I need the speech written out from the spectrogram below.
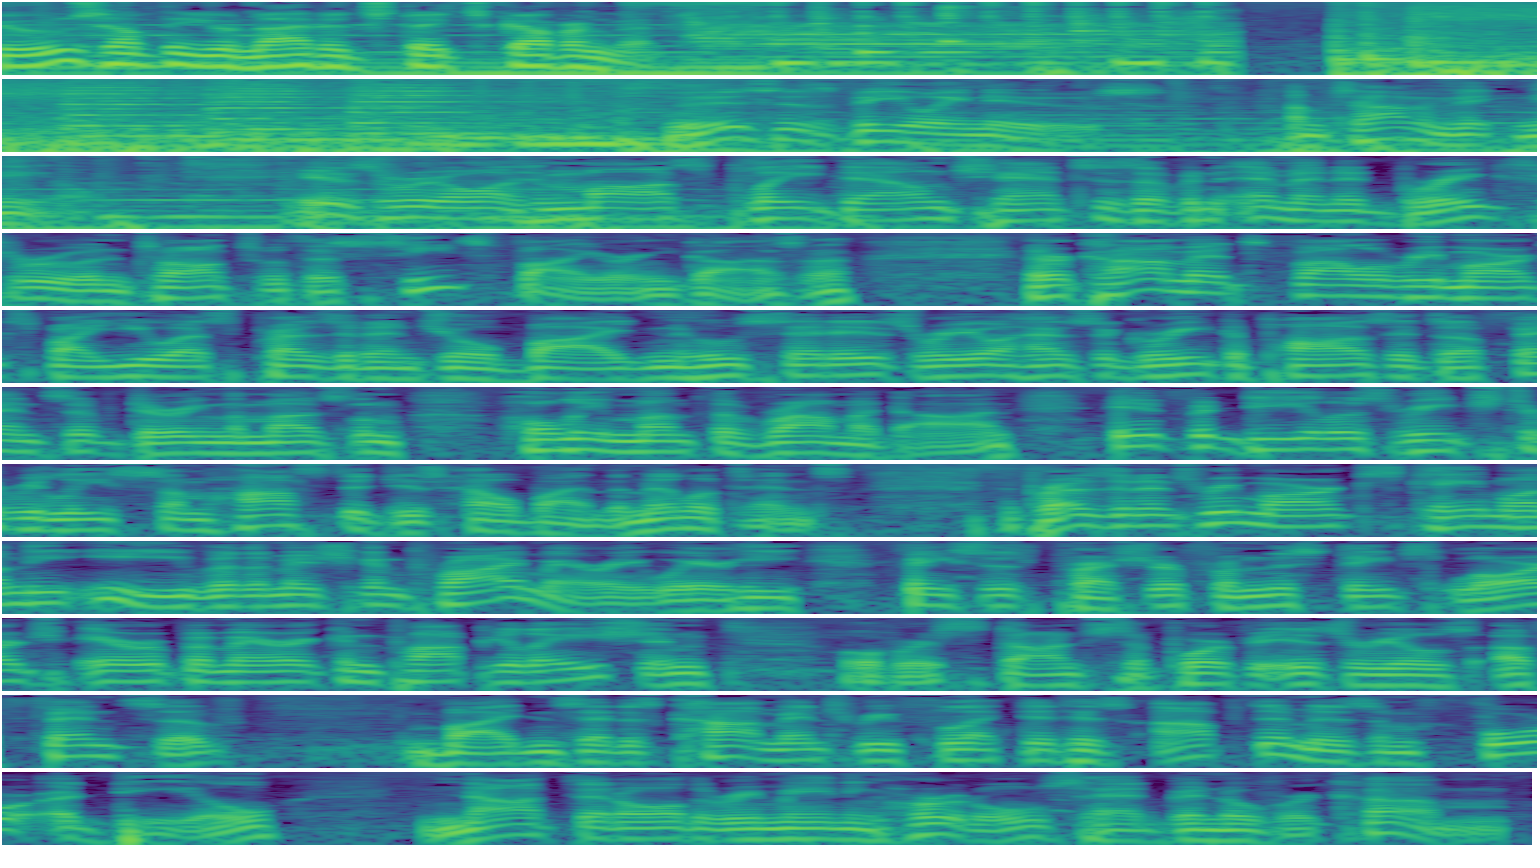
News of the United States government. This is VOA News. I'm Tommy McNeil. Israel and Hamas played down chances of an imminent breakthrough in talks with a ceasefire in Gaza. Their comments follow remarks by U.S. President Joe Biden, who said Israel has agreed to pause its offensive during the Muslim holy month of Ramadan if a deal is reached to release some hostages held by the militants. The president's remarks came on the eve of the Michigan primary, where he faces pressure from the state's large Arab American population over his staunch support for Israel's offensive. Biden said his comments reflected his optimism for a deal, not that all the remaining hurdles had been overcome.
